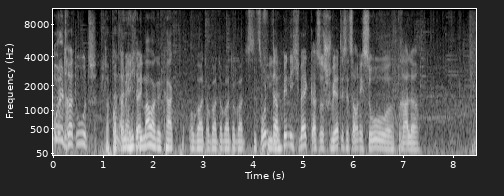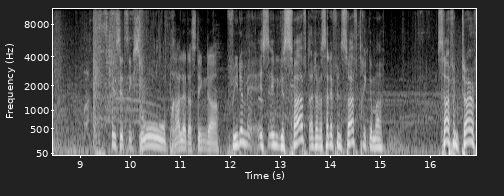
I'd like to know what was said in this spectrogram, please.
Ultra-Dude. Ich glaube, da hat da einer hinter die weg. Mauer gekackt. Oh Gott, oh Gott, oh Gott, oh Gott. Das sind zu Und da viele. bin ich weg. Also das Schwert ist jetzt auch nicht so pralle. Ist jetzt nicht so pralle, das Ding da. Freedom ist irgendwie gesurft. Alter, was hat er für einen Surftrick gemacht? Surf and Turf.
